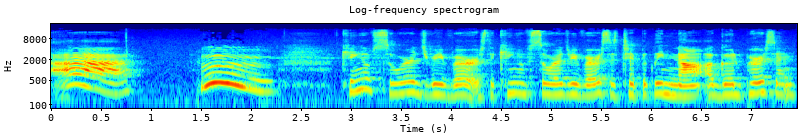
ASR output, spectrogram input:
Ah, whoo. King of Swords reverse. The King of Swords reverse is typically not a good person.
